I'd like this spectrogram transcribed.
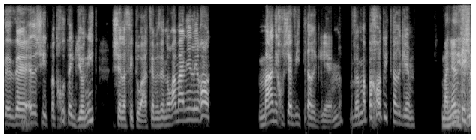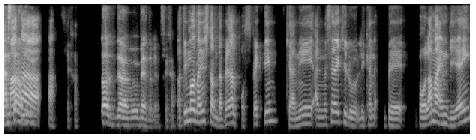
זה, זה איזושהי התפתחות הגיונית של הסיטואציה, וזה נורא מעניין לראות מה אני חושב יתרגם, ומה פחות יתרגם. מעניין אותי שאמרת... אה, סליחה. לא, דבר, דבר, סליחה. אותי מאוד מעניין שאתה מדבר על פרוספקטים, כי אני, אני מנסה כאילו להיכנס, בעולם ה-NBA,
